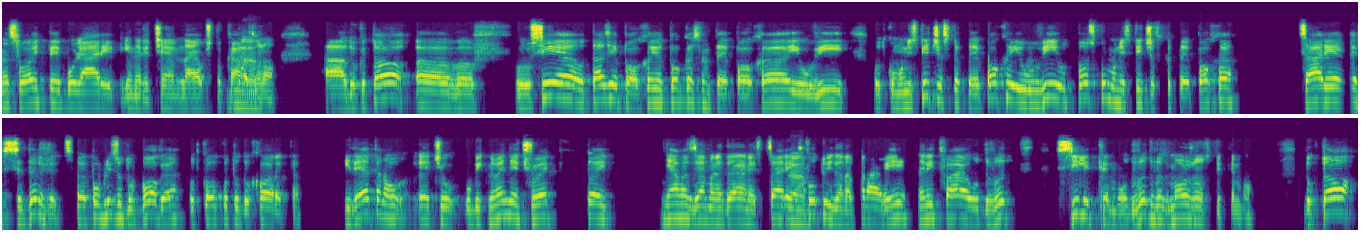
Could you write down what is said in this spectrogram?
на своите боляри, да ги наречем най-общо казано. Да. А, докато а, в Русия от тази епоха и от по-късната епоха, и уви от комунистическата епоха, и уви от посткомунистическата епоха, царя се държат. Той е по-близо до Бога, отколкото до хората. Идеята е, че обикновеният човек, той няма вземане даяне с царя, да. каквото и да направи, нали, това е отвъд силите му, отвъд възможностите му. Докато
